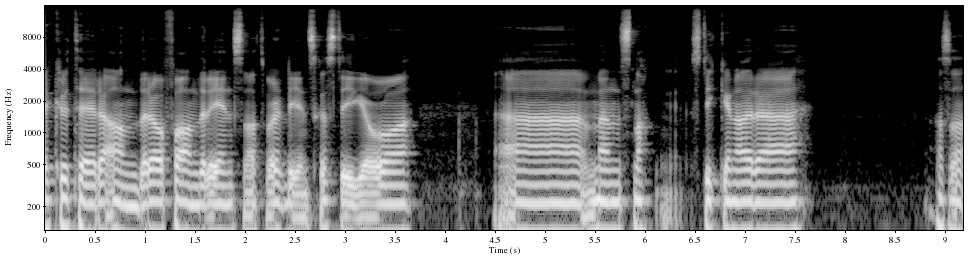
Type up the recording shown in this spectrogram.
rekruttere andre og få andre inn sånn at verdien skal stige, og uh, men snak, stikker når uh, Altså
